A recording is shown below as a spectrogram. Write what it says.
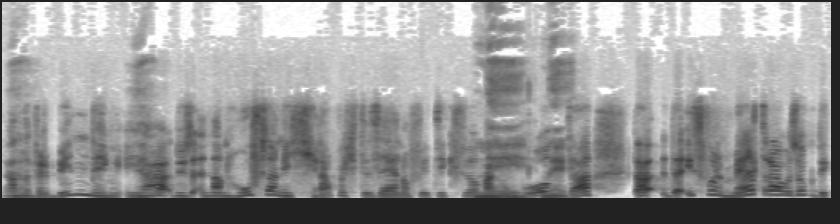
aan de verbinding, ja. Dus, en dan hoeft dat niet grappig te zijn of weet ik veel, maar gewoon dat, dat, dat is voor mij trouwens ook de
